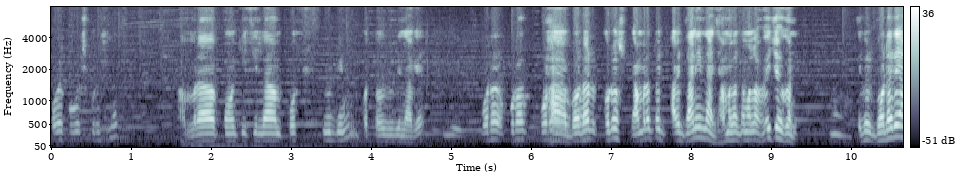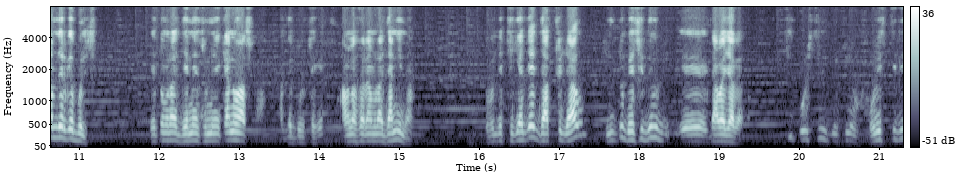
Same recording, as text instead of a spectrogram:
কবে প্রবেশ করেছিল? আমরা পৌঁছেছিলাম পরশু দিন গত দুদিন আগে। হ্যাঁ বর্ডার ক্রস আমরা তো আর জানি না ঝামেলা টামেলা হয়েছে ওখানে। এবার বর্ডারে আমাদেরকে বলছে যে তোমরা জেনে শুনে কেন আসো এত দূর থেকে? আমরা স্যার আমরা জানি না। তো বলছে ঠিক আছে যাচ্ছ যাও কিন্তু বেশি দূর যাওয়া যাবে না। কি পরিস্থিতি দেখল পরিস্থিতি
